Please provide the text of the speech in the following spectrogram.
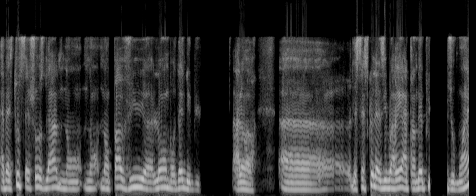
eh bien, toutes ces choses-là n'ont pas vu euh, l'ombre d'un début. Alors, euh, c'est ce que les Ivoiriens attendaient plus ou moins.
